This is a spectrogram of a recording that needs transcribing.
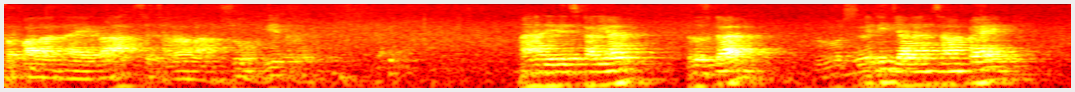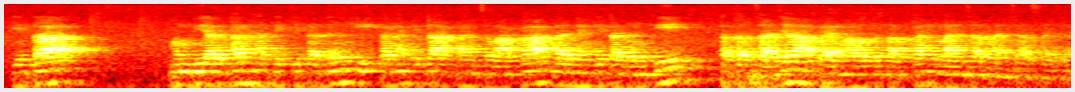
kepala daerah secara langsung gitu. Nah hadirin sekalian teruskan. Jadi jangan sampai kita membiarkan hati kita dengki karena kita akan celaka dan yang kita dengki tetap saja apa yang Allah tetapkan lancar-lancar saja.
